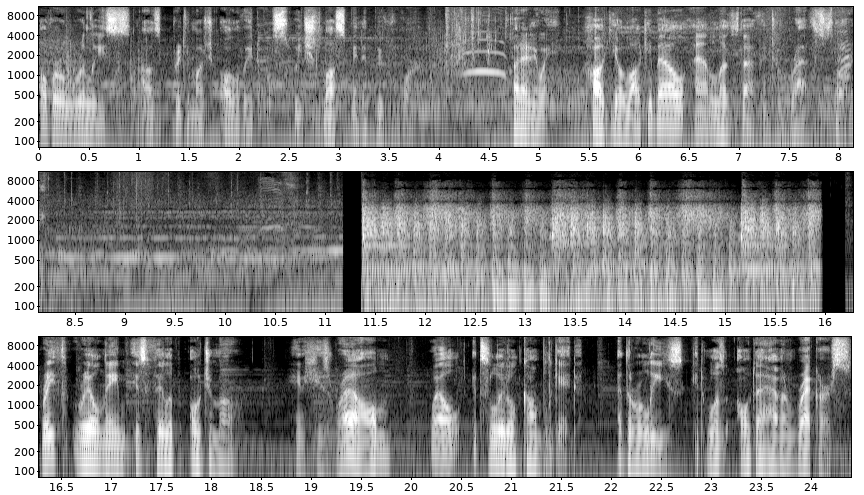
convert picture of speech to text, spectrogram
overall release, as pretty much all of it was switched last minute before. But anyway, hug your lucky bell and let's dive into Wraith's story. Wraith's real name is Philip Ojomo. In his realm, well, it's a little complicated. At the release, it was Autohaven Wreckers,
